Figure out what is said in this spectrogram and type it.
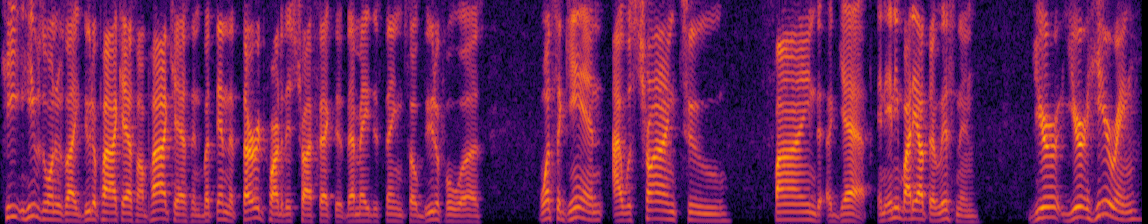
he he was the one who was like do the podcast on podcasting. But then the third part of this trifecta that made this thing so beautiful was once again I was trying to find a gap. And anybody out there listening, you're you're hearing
